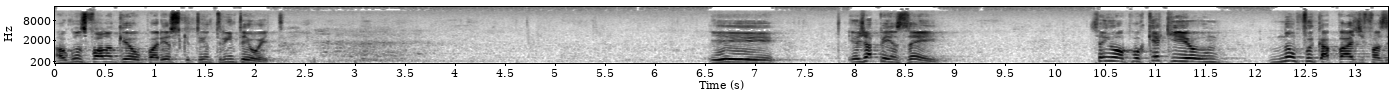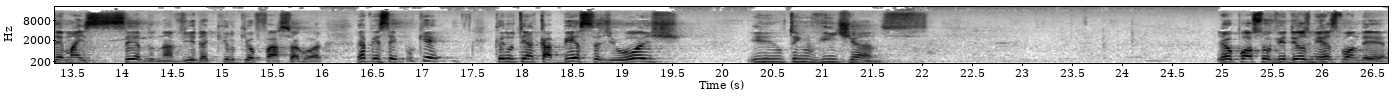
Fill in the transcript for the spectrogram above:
Alguns falam que eu pareço que tenho 38. E eu já pensei Senhor, por que, que eu não fui capaz de fazer mais cedo na vida aquilo que eu faço agora? Já pensei, por que, que eu não tenho a cabeça de hoje e não tenho 20 anos? Eu posso ouvir Deus me responder:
